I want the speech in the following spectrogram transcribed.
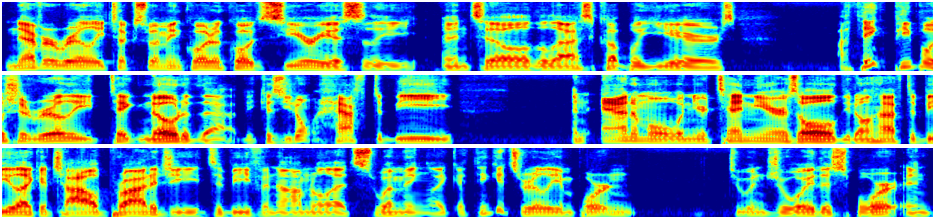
never really took swimming quote unquote seriously until the last couple years. I think people should really take note of that because you don't have to be an animal when you're 10 years old. You don't have to be like a child prodigy to be phenomenal at swimming. Like, I think it's really important to enjoy the sport and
